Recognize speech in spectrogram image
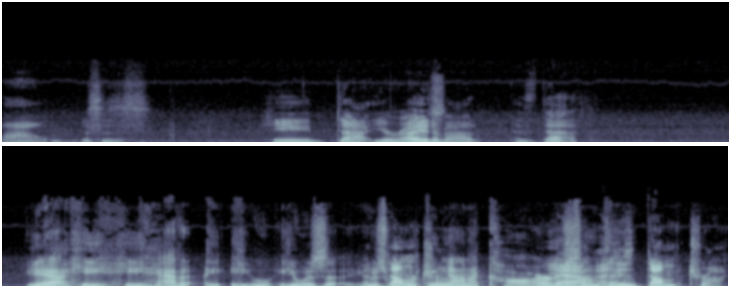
Wow, this is. He died. You're right about his death. Yeah, he he had a, he he, was uh, he A was working truck. on a car or something. his dump truck,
